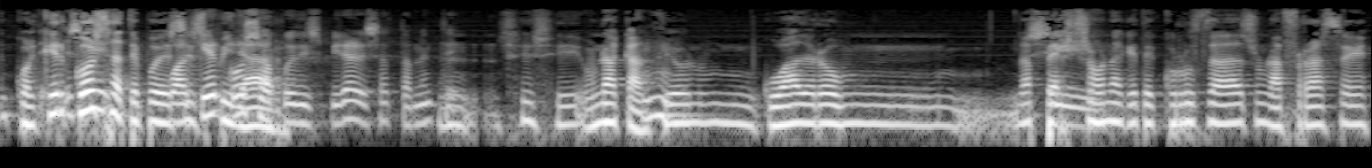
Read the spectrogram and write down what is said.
es- cualquier es cosa te puedes cualquier inspirar. cosa puede inspirar, exactamente. Mm, Sí, sí. Una canción, un cuadro, un- una Sí. persona que te cruzas, una frase.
